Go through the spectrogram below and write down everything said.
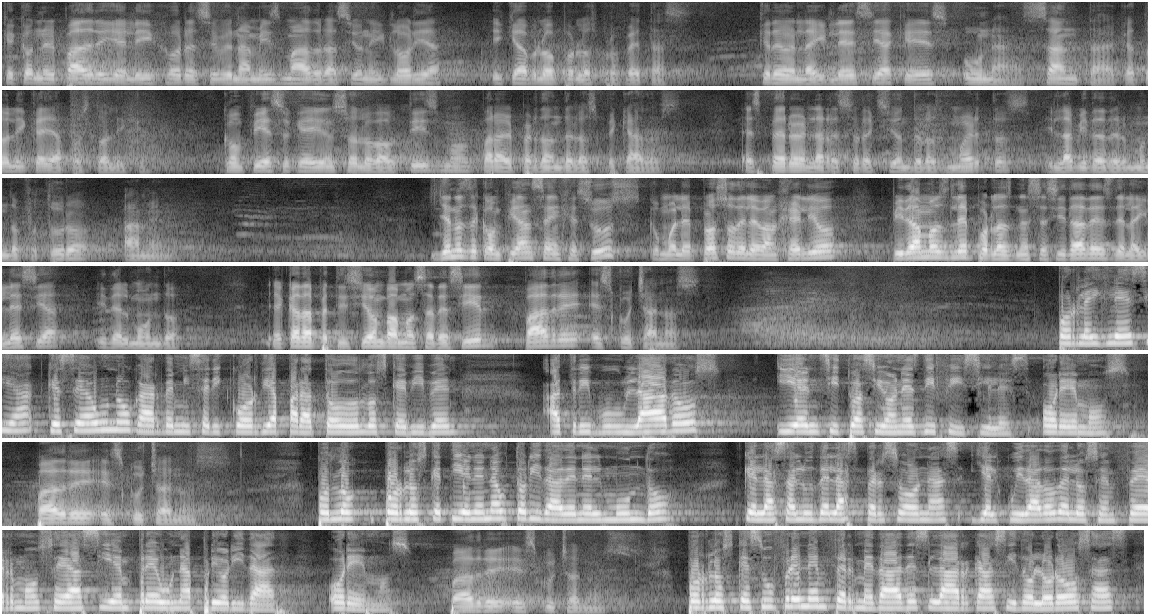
que con el Padre y el Hijo recibe una misma adoración y gloria, y que habló por los profetas. Creo en la Iglesia, que es una, santa, católica y apostólica Confieso que hay un solo bautismo para el perdón de los pecados. Espero en la resurrección de los muertos y la vida del mundo futuro. Amén. Llenos de confianza en Jesús, como el leproso del Evangelio, pidámosle por las necesidades de la iglesia y del mundo. Y a cada petición vamos a decir, Padre, escúchanos. Por la iglesia, que sea un hogar de misericordia para todos los que viven atribulados, y en situaciones difíciles. Oremos. Padre, escúchanos. Por, por, los que tienen autoridad en el mundo, que la salud de las personas y el cuidado de los enfermos sea siempre una prioridad. Oremos. Padre, escúchanos. Por los que sufren enfermedades largas y dolorosas,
